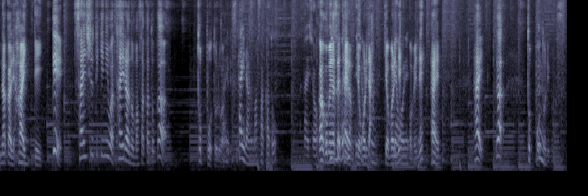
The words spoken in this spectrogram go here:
中に入っていって最終的には平将門がトップを取るわけです、ね。平将門？最初。あごめんなさい。平の清盛だ。うん。清盛ね。ごめんね。はい。はい。がトップを取ります、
